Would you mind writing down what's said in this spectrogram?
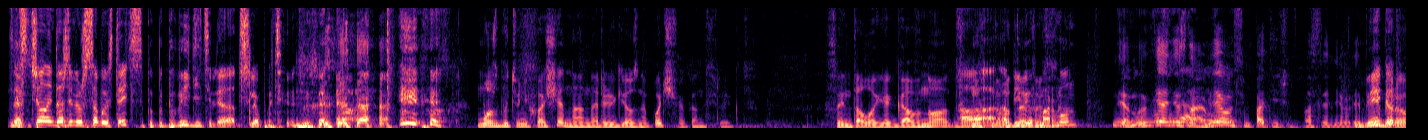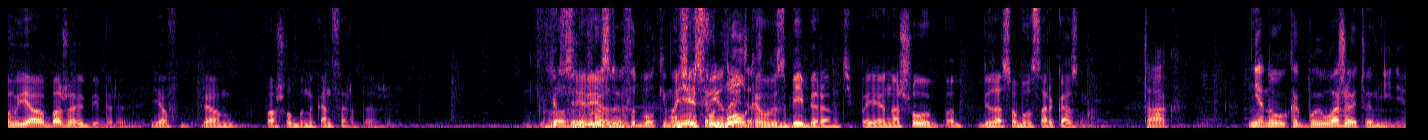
Сначала они должны между собой встретиться, победителя отшлепать. Может быть, у них вообще на, на религиозной почве конфликт? Саентология говно. А, Вот а Бибер Мормон? Не, ну я не знаю, мне он симпатичен в последнее время. Бибер, я обожаю Бибера. Я прям пошел бы на концерт даже. В розовой- футболке У меня есть Манчестер футболка Юнайтед. с Бибером, типа я ее ношу без особого сарказма. Так. Не, ну, как бы уважаю твое мнение.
